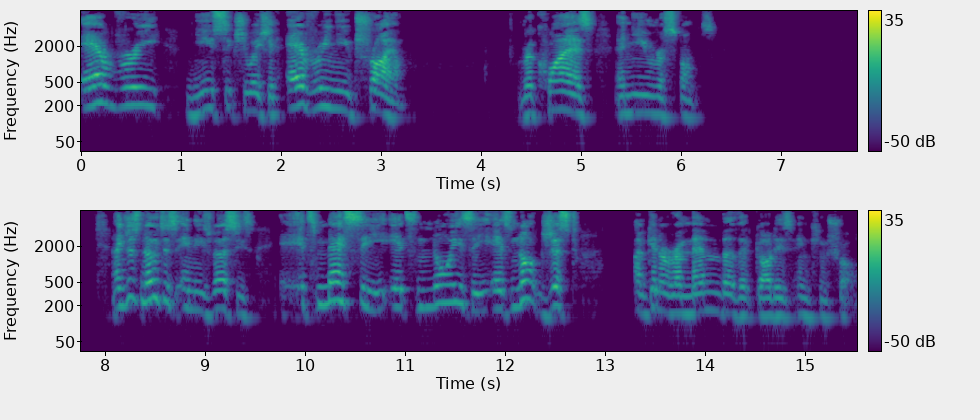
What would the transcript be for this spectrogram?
Every new situation, every new trial requires a new response. And just notice in these verses, it's messy, it's noisy, it's not just, I'm going to remember that God is in control.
